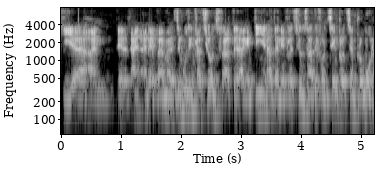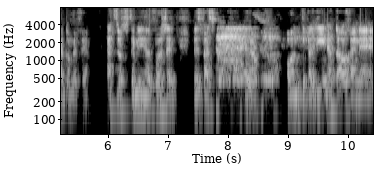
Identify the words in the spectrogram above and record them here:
hier an eine, eine, eine sehr gute Inflationsrate. Argentinien hat eine Inflationsrate von 10 Prozent pro Monat ungefähr. Also, damit ich das vorstellen, das ist fast. Ja. Und Brasilien hat auch eine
